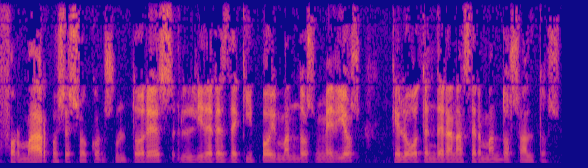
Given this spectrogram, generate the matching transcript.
formar, pues eso, consultores, líderes de equipo y mandos medios que luego tenderán a ser mandos altos.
